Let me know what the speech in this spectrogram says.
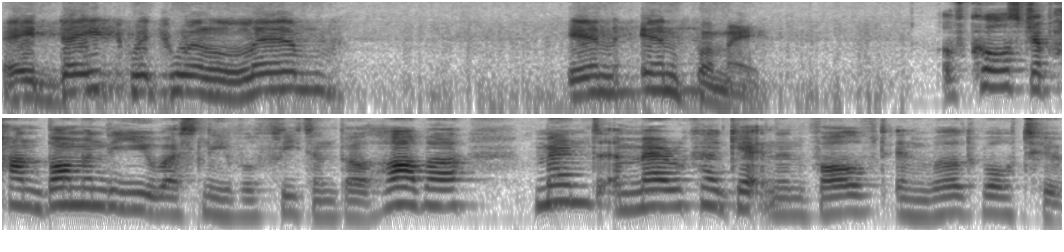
a date which will live in infamy. Of course, Japan bombing the US naval fleet in Pearl Harbor meant America getting involved in World War II.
